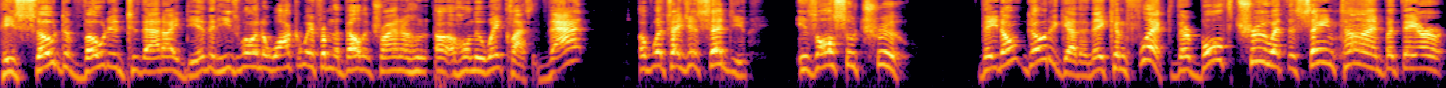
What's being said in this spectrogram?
He's so devoted to that idea that he's willing to walk away from the belt and try on a, a whole new weight class. That, of which I just said to you, is also true. They don't go together, they conflict. They're both true at the same time, but they are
